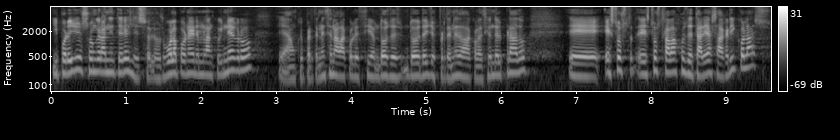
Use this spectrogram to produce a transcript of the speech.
y por ello son gran interés. Les, los vuelvo a poner en blanco y negro, eh, aunque pertenecen a la colección, dos de, de, ellos pertenecen a la colección del Prado. Eh, estos, trabajos de tareas agrícolas,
